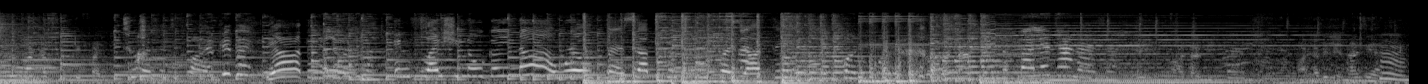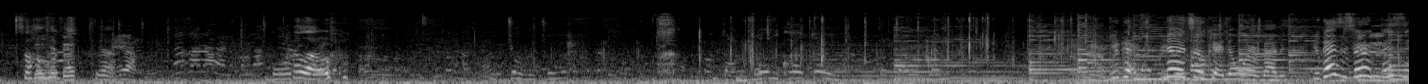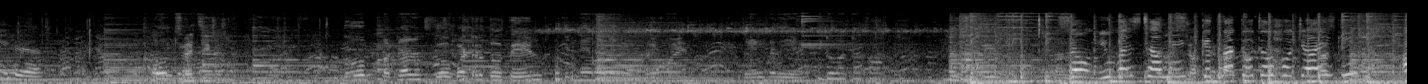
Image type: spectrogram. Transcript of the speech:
Yeah, the inflation Hmm. So how दो much? Butter Yeah. Hello. You guys, no, it's okay. Don't worry about it. You guys are very busy here. दो butter दो butter दो तेल कितने वाले refined तेल का दिए So you guys tell me कितना टोटल हो जाएगी?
